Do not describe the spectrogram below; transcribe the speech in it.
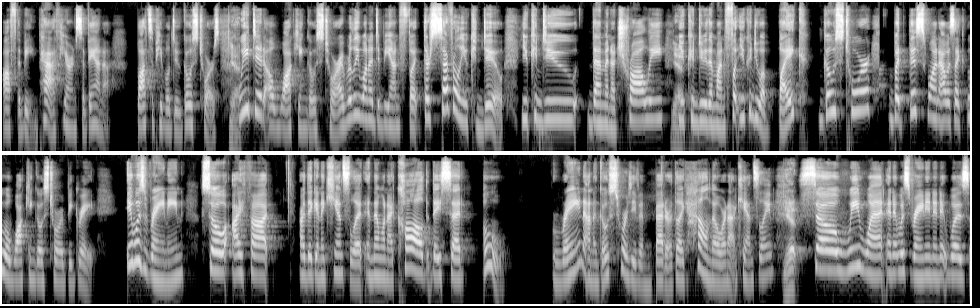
off the beaten path here in Savannah. Lots of people do ghost tours. Yeah. We did a walking ghost tour. I really wanted to be on foot. There's several you can do. You can do them in a trolley. Yeah. You can do them on foot. You can do a bike ghost tour. But this one, I was like, ooh, a walking ghost tour would be great. It was raining. So I thought, are they going to cancel it? And then when I called, they said, oh, rain on a ghost tour is even better. They're like, hell no, we're not canceling. Yep. So we went and it was raining and it was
